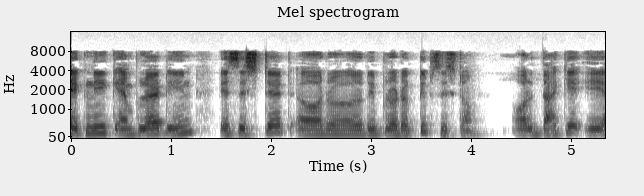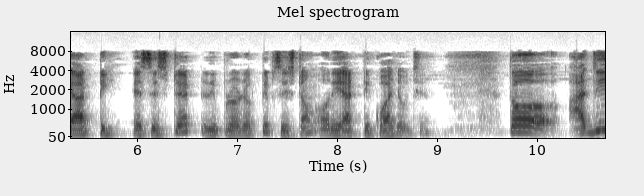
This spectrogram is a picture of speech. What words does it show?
technique employed in assisted or reproductive system or ତାହାକେ ଏ ଆର୍ ଟି ଏସିଷ୍ଟେଡ଼୍ ରିପ୍ରଡ଼କ୍ଟିଭ୍ ସିଷ୍ଟମ୍ ଅର୍ ଏ ଆର୍ ଟି କୁହାଯାଉଛେ ତ ଆଜି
